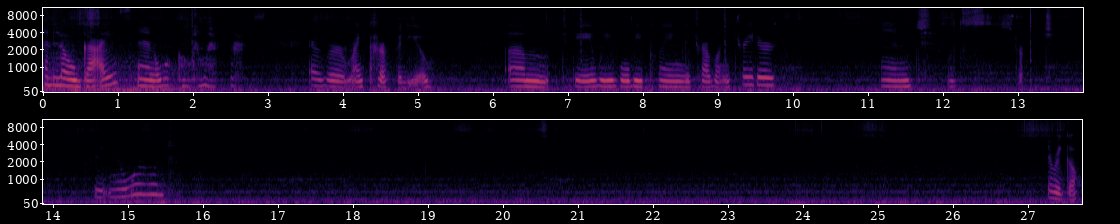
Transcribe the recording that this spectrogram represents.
Hello guys and welcome to my first ever Minecraft video. Um, today we will be playing the Traveling Trader and let's start. Create new world. There we go.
